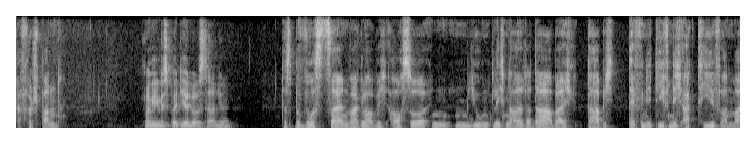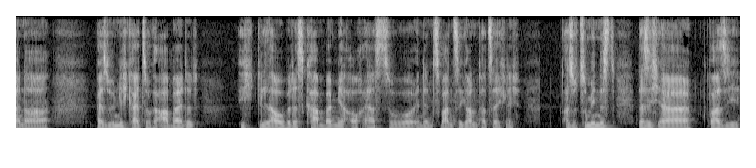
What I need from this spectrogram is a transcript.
Ja, voll spannend. Wann ging das bei dir los, Daniel? Das Bewusstsein war, glaube ich, auch so in, im jugendlichen Alter da, aber ich, da habe ich definitiv nicht aktiv an meiner Persönlichkeit so gearbeitet. Ich glaube, das kam bei mir auch erst so in den 20ern tatsächlich also zumindest, dass ich äh, quasi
